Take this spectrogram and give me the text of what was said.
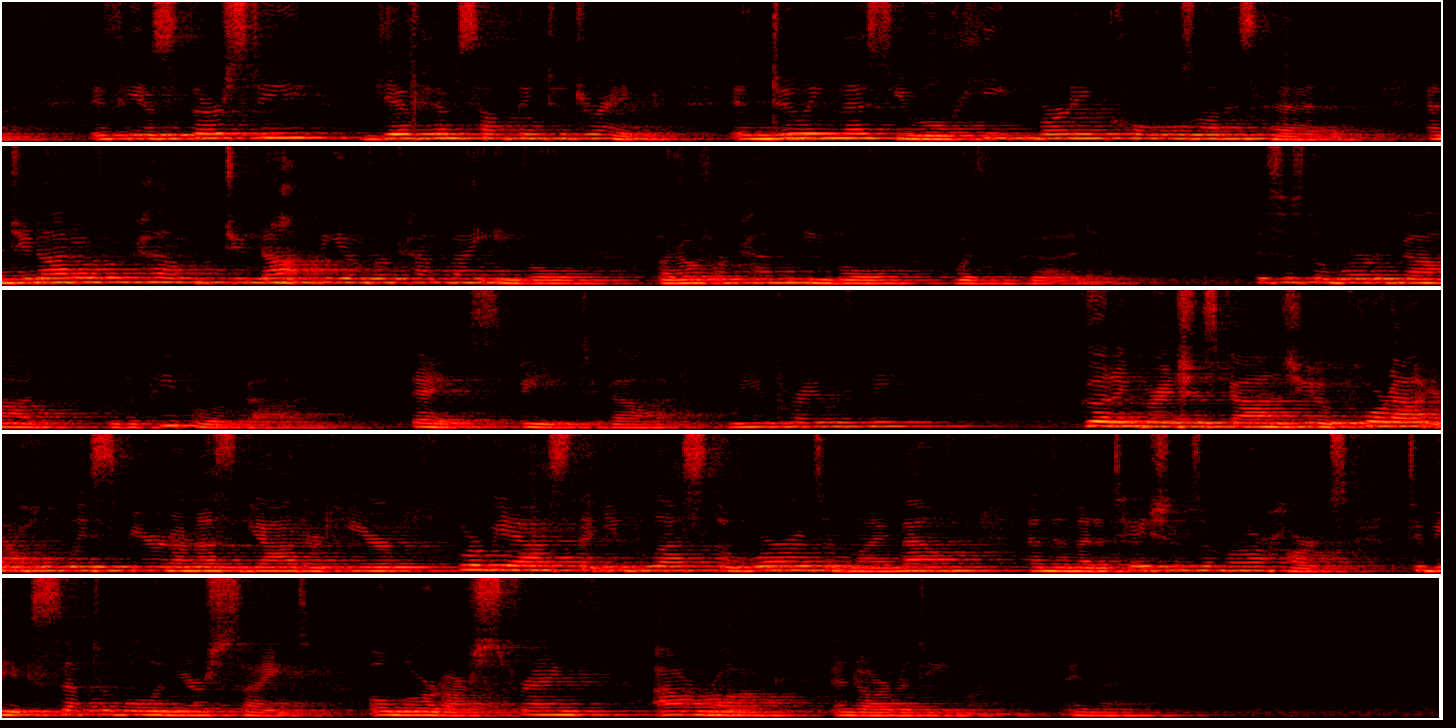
If he is thirsty, give him something to drink. In doing this, you will heap burning coals on his head. And do not overcome, do not be evil, but overcome evil with good. This is the word of God for the people of God. Thanks be to God. Will you pray with me? Good and gracious God, as you have poured out your Holy Spirit on us gathered here, Lord, we ask that you bless the words of my mouth and the meditations of our hearts to be acceptable in your sight. O Lord, our strength, our rock, and our Redeemer.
